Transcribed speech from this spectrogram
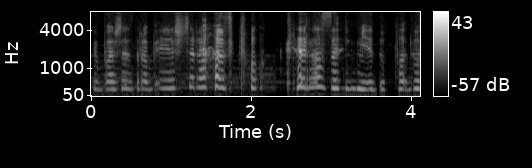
Chyba, że zrobię jeszcze raz, bo klerozy mnie dopadła.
